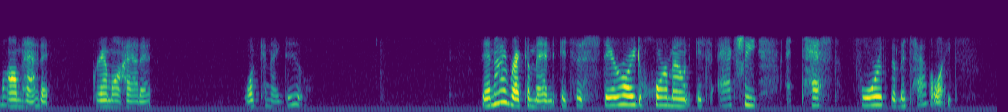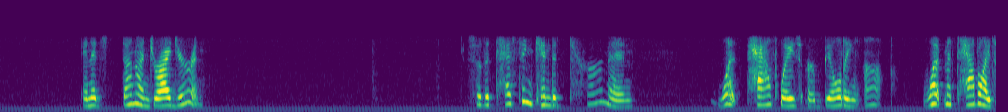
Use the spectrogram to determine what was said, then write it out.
Mom had it, grandma had it. What can I do? Then I recommend it's a steroid hormone. It's actually a test for the metabolites. And it's done on dried urine. So the testing can determine what pathways are building up what metabolites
